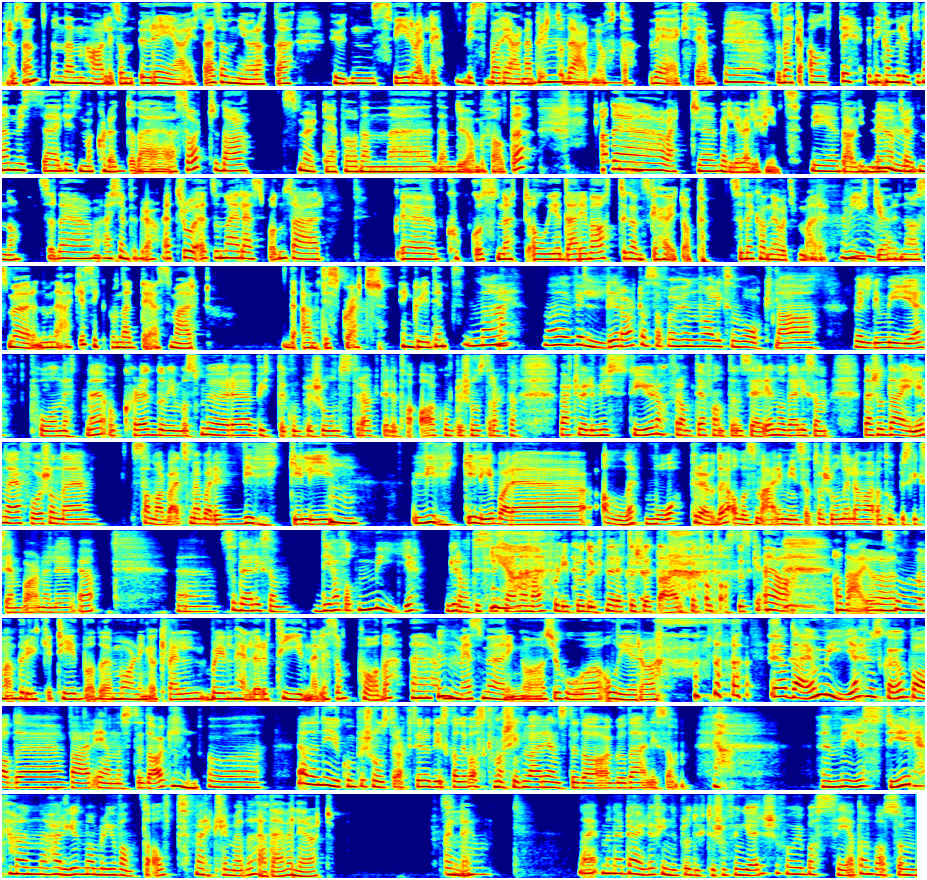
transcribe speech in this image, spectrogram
men den har litt sånn urea i seg, så den gjør at eh, huden svir veldig hvis barrieren er brutt, og det er den jo ofte ved eksem. Yeah. Så det er ikke alltid de kan bruke den hvis det liksom har klødd og det er sårt. Da smørte jeg på den, eh, den du anbefalte. Og det har vært eh, veldig, veldig fint de dagene vi har Mm. prøvd den nå. Så det er kjempebra. Jeg tror, altså, når jeg leser på den, så er eh, kokosnøttoljederivat ganske høyt opp. Så det kan jo være mykgjørende og smørende, men jeg er ikke sikker på om det er det som er the anti-scratch ingredient. Nei, nei, det er veldig rart, altså, for hun har liksom våkna veldig mye på nettene og klødd, og vi må smøre, bytte kompresjonsdrakt eller ta av kompresjonsdrakta. Vært veldig mye styr da, fram til jeg fant den serien, og det er, liksom, det er så deilig når jeg får sånne samarbeid som jeg bare virkelig Virkelig bare Alle må prøve det, alle som er i min situasjon eller har atopisk eksembarn. Eller, ja. Eh, Så det er liksom De har fått mye gratis reklame av meg, fordi produktene rett og slett er fantastiske. Ja, og det er jo Så- når man bruker tid både morgen og kveld, blir det en hel rutine liksom, på det. Mm. Med smøring og tjoho og oljer og Ja, det er jo mye. Hun skal jo bade hver eneste dag. Og ja, det er nye kompresjonsdrakter, og de skal i vaskemaskin hver eneste dag, og det er liksom Ja. eh, mye styr. Men herregud, man blir jo vant til alt merkelig med det. Ja, det er veldig rart. Veldig. Så, nei, men det er deilig å finne produkter som fungerer, så får vi bare se da, hva som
